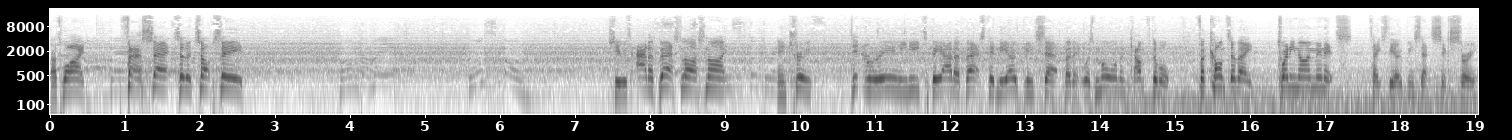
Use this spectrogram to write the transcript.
That's wide. First set to the top seed. She was at her best last night. In truth, didn't really need to be at her best in the opening set, but it was more than comfortable for Kontaveit. 29 minutes takes the opening set 6 3.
